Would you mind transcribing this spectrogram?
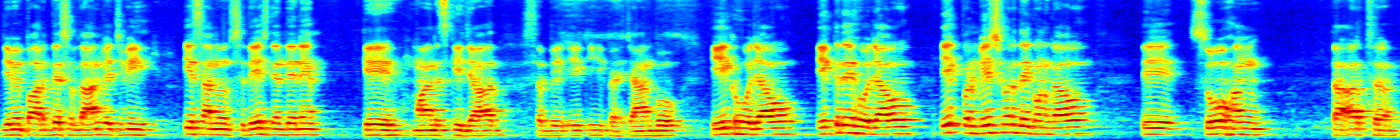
ਜਿਵੇਂ ਭਾਰਤ ਦੇ ਸੰਵਿਧਾਨ ਵਿੱਚ ਵੀ ਇਹ ਸਾਨੂੰ ਸੰਦੇਸ਼ ਦਿੰਦੇ ਨੇ ਕਿ ਮਾਨਸ ਕੀ ਜਾਤ, ਸਭੇ ਇੱਕ ਹੀ ਪਹਿਚਾਨ ਬੋ। ਇੱਕ ਹੋ ਜਾਓ, ਇੱਕ ਦੇ ਹੋ ਜਾਓ, ਇੱਕ ਪਰਮੇਸ਼ਵਰ ਦੇ ਗੁਣ ਗਾਓ। ਤੇ ਸੋ ਹੰ ਦਾ ਅਰਥ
